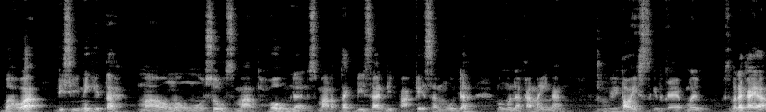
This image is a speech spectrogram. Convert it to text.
bahwa di sini kita mau ngusung smart home dan smart tech bisa dipakai semudah menggunakan mainan Oke. toys gitu kayak sebenarnya kayak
